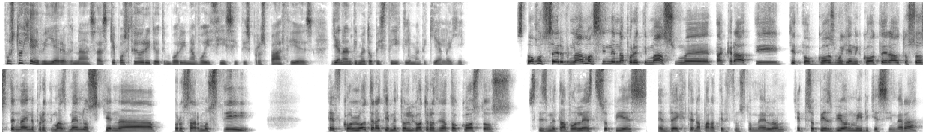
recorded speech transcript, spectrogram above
Πού στοχεύει η έρευνά σας και πώς θεωρείτε ότι μπορεί να βοηθήσει τις προσπάθειες για να αντιμετωπιστεί η κλιματική αλλαγή; Στόχος της έρευνά μας είναι να προετοιμάσουμε τα κράτη και τον κόσμο γενικότερα, ώστε να είναι προετοιμασμένος και να προσαρμοστεί ευκολότερα και με το λιγότερο δυνατό κόστος στις μεταβολές τις οποίες ενδέχεται να παρατηρηθούν στο μέλλον και τις οποίες βιώνουμε ήδη και σήμερα.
